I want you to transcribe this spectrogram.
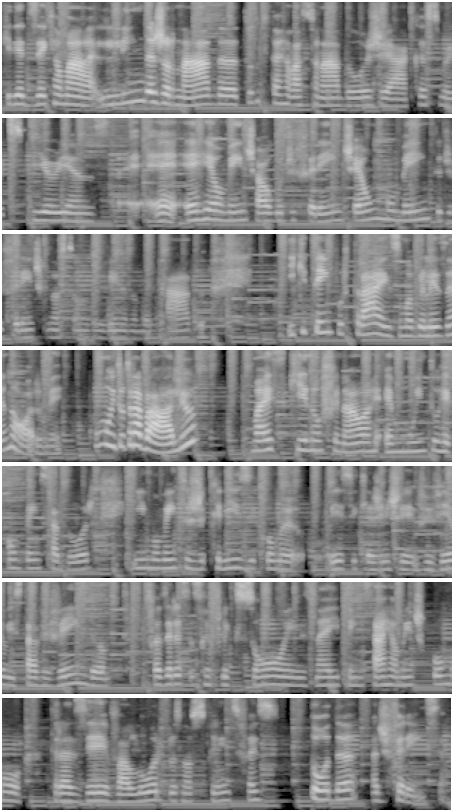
Queria dizer que é uma linda jornada. Tudo que está relacionado hoje à Customer Experience é, é realmente algo diferente. É um momento diferente que nós estamos vivendo no mercado e que tem por trás uma beleza enorme. Muito trabalho, mas que no final é muito recompensador. E em momentos de crise como esse que a gente viveu e está vivendo, fazer essas reflexões né, e pensar realmente como trazer valor para os nossos clientes faz toda a diferença.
